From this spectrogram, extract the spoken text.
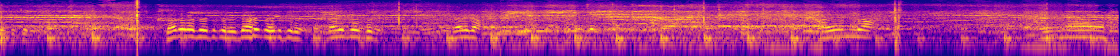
出てくる誰が出てくる？誰が出てくる？誰が出てくる？誰だあやむだ。あやむ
